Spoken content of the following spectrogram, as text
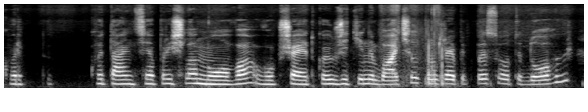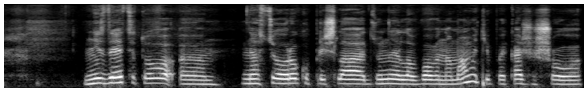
квар- квитанція. Прийшла нова, взагалі я такої в житті не бачила. Там треба підписувати договір. Мені здається, то е, нас цього року прийшла, дзвонила Вовина мама, типу, і каже, що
